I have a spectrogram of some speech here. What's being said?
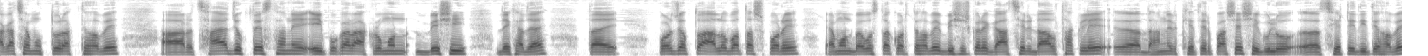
আগাছা মুক্ত রাখতে হবে। আর ছায়াযুক্ত স্থানে এই প্রকার আক্রমণ বেশি দেখা যায়। তাই পর্যাপ্ত আলো বাতাস পরে এমন ব্যবস্থা করতে হবে। বিশেষ করে গাছের ডাল থাকলে ধানের ক্ষেতের পাশে সেগুলো ছেটে দিতে হবে।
